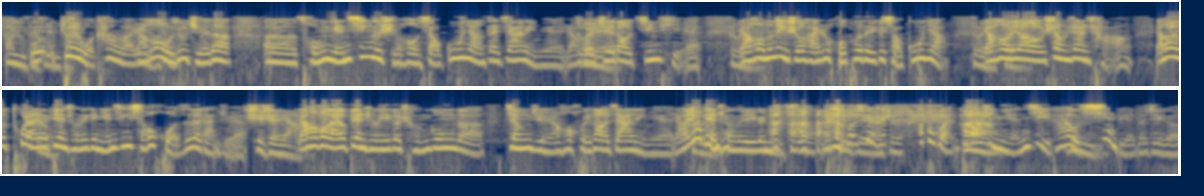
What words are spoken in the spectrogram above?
哦，你在现场，对我看了，然后我就觉得，呃，从年轻的时候，小姑娘在家里面，然后接到军帖，然后呢，那时候还是活泼的一个小姑娘，对。然后要上战场，然后又突然又变成了一个年轻小伙子的感觉，是这样，然后后来又变成一个成功的将军，然后回到家里面，然后又变成了一个女性 然后确实她不管不光是啊年纪，她还有嗯性别的这个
